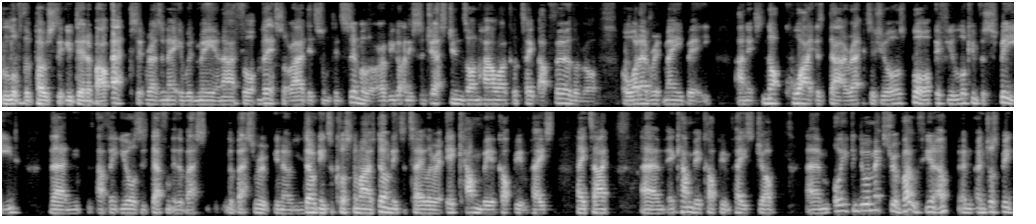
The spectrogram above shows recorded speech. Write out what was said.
love the post that you did about X. It resonated with me, and I thought this, or I did something similar. Or have you got any suggestions on how I could take that further, or or whatever it may be? and it's not quite as direct as yours. But if you're looking for speed, then I think yours is definitely the best the best route. You know, you don't need to customize, don't need to tailor it. It can be a copy and paste. Hey Ty, um, it can be a copy and paste job. Um, or you can do a mixture of both, you know, and, and just be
